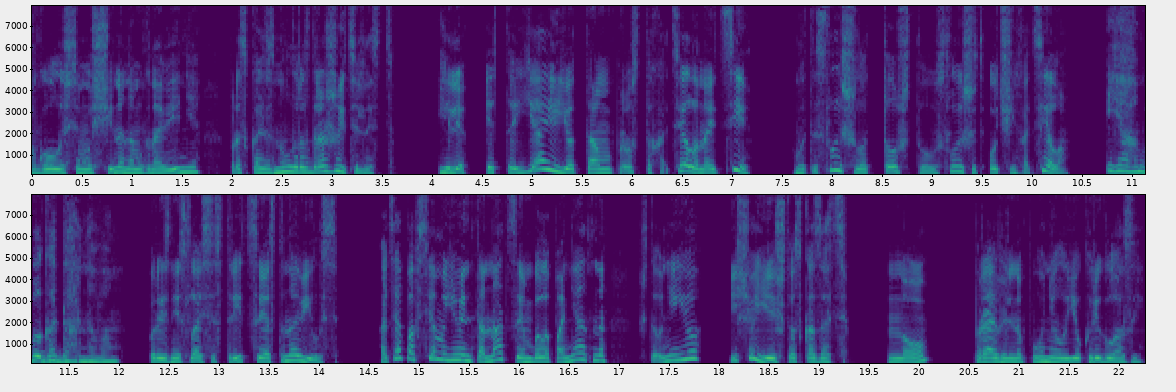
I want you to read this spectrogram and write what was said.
В голосе мужчины на мгновение проскользнула раздражительность. Или «это я ее там просто хотела найти». Вот и слышала то, что услышать очень хотела. «Я благодарна вам», — произнесла сестрица и остановилась. Хотя по всем ее интонациям было понятно, что у нее еще есть что сказать. Но правильно понял ее кореглазый.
